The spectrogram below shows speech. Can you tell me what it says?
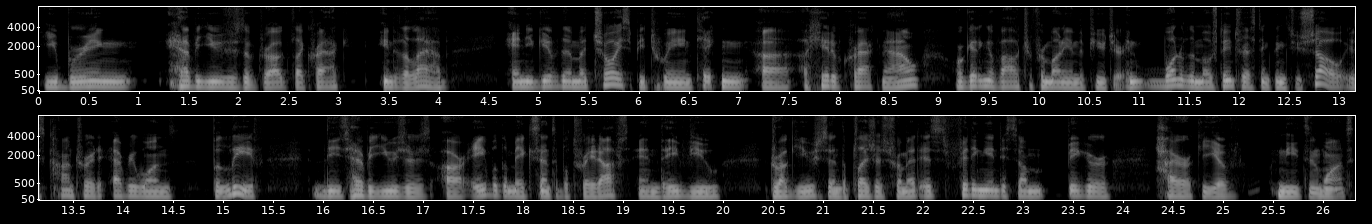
you bring heavy users of drugs like crack into the lab and you give them a choice between taking a, a hit of crack now or getting a voucher for money in the future. And one of the most interesting things you show is contrary to everyone's belief, these heavy users are able to make sensible trade offs and they view drug use and the pleasures from it as fitting into some bigger hierarchy of needs and wants.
